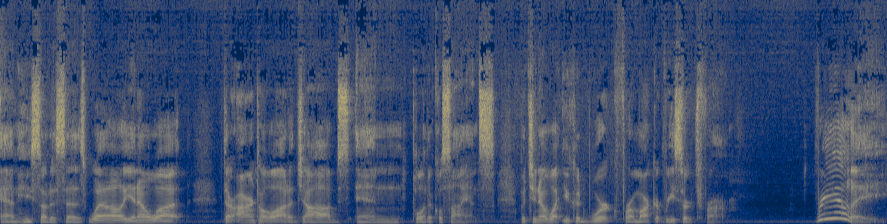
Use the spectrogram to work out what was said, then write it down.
And he sort of says, well, you know what? There aren't a lot of jobs in political science. But you know what? You could work for a market research firm. Really?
